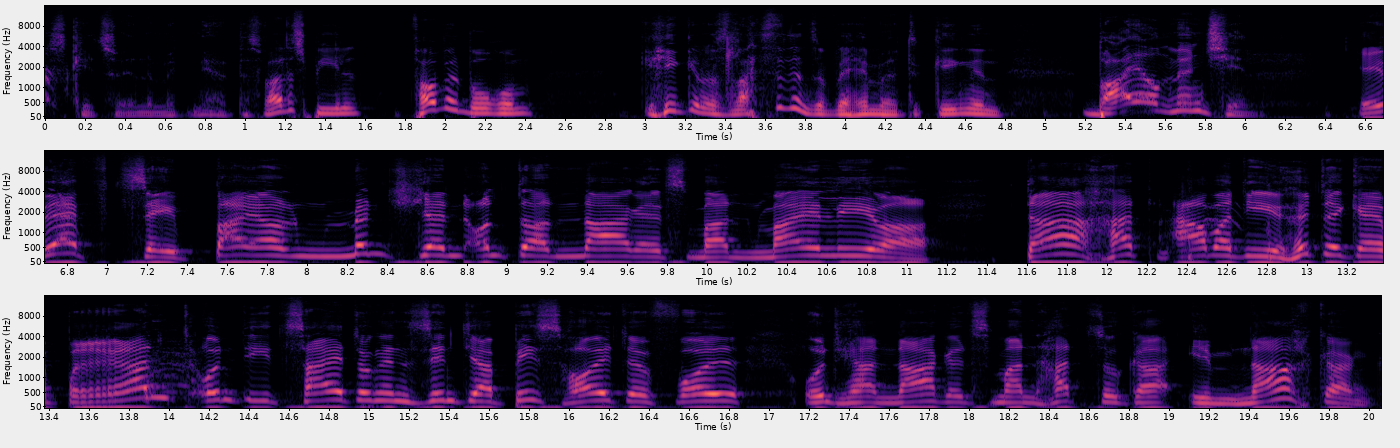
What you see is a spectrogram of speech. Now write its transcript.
Es geht zu Ende mit mir. Das war das Spiel. VfL Bochum gegen, was lasst ihr denn so behämmert? Gegen Bayern München. FC Bayern München unter Nagelsmann, mein Lieber. Da hat aber die Hütte gebrannt und die Zeitungen sind ja bis heute voll. Und Herr Nagelsmann hat sogar im Nachgang,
